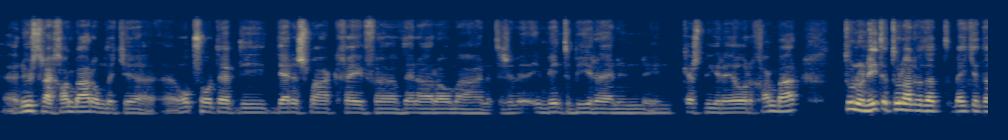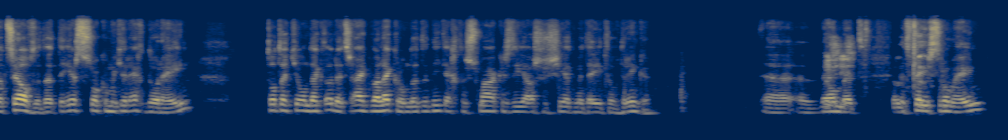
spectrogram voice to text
Uh, nu is het vrij gangbaar, omdat je hopsoorten hebt die dennensmaak geven, of dennenaroma. En het is in winterbieren en in, in kerstbieren heel erg gangbaar. Toen nog niet. En toen hadden we dat beetje datzelfde. Dat de eerste slokken moet je er echt doorheen. Totdat je ontdekt, oh, dit is eigenlijk wel lekker, omdat het niet echt een smaak is die je associeert met eten of drinken. Uh, wel met het feest eromheen.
